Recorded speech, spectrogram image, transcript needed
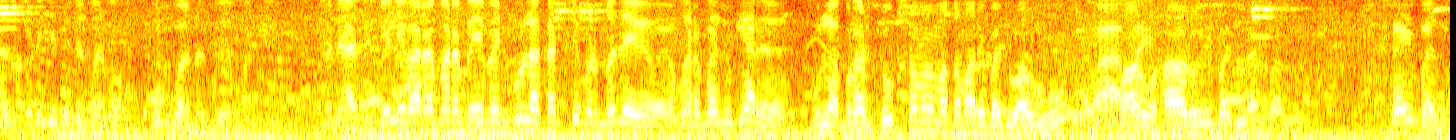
આજ પડી ગયું ને અમારે ઊંઘવા નતું એમાં. અને આજ પહેલી વાર અમારા બે ભાઈ મુલાકાત છે પણ મજા આવી. અમારા બાજુ ક્યારે ભૂલા બસ ટૂંક સમયમાં તમારી બાજુ આવું મારું હારું એ બાજુ ને પાછું. કઈ બાજુ?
